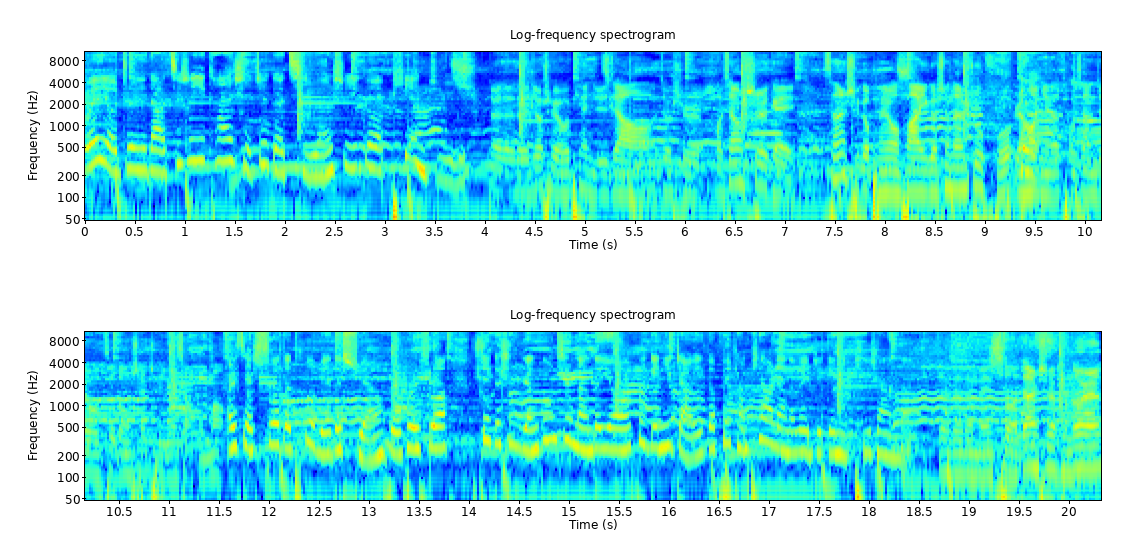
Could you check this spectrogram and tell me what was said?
我也有注意到，其实一开始这个起源是一个骗局。对对对，就是有个骗局叫，就是好像是给三十个朋友发一个圣诞祝福，然后你的头像就自动生成一个小红帽，而且说的特别的玄乎，会说这个是人工智能的哟，会给你找一个非常漂亮的位置给你 P 上的。对对对，没错。但是很多人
